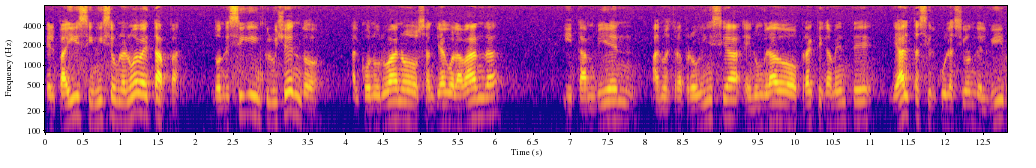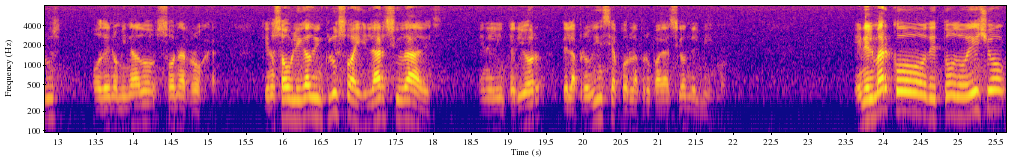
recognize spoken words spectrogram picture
el país inicia una nueva etapa donde sigue incluyendo al conurbano Santiago Lavanda y también a nuestra provincia en un grado prácticamente de alta circulación del virus o denominado zona roja, que nos ha obligado incluso a aislar ciudades en el interior de la provincia por la propagación del mismo. En el marco de todo ello,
